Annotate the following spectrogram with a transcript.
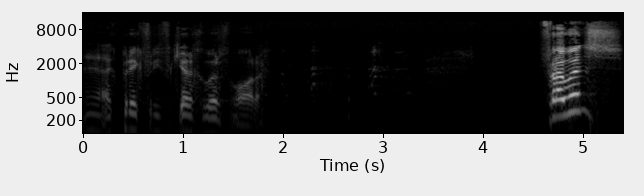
Ja, ek preek vir die verkeerde gehoor vanmôre. Vrouens,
